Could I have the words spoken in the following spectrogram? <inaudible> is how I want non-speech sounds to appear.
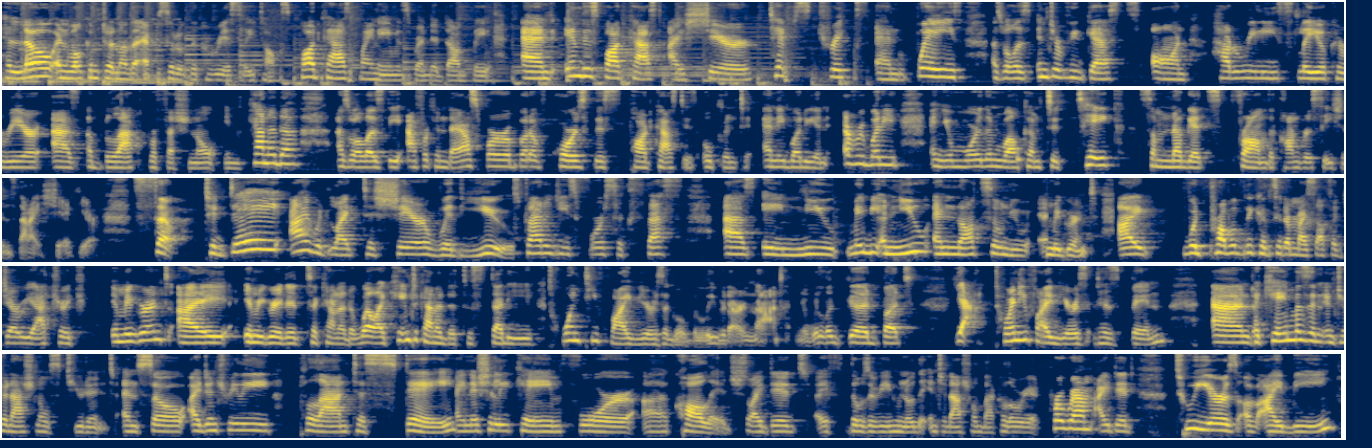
Hello, and welcome to another episode of the Career Slay Talks podcast. My name is Brenda Dogbey, and in this podcast, I share tips, tricks, and ways, as well as interview guests on how to really slay your career as a Black professional in Canada, as well as the African diaspora. But of course, this podcast is open to anybody and everybody, and you're more than welcome to take some nuggets from the conversations that I share here. So, Today, I would like to share with you strategies for success as a new, maybe a new and not so new immigrant. I would probably consider myself a geriatric immigrant. I immigrated to Canada. Well, I came to Canada to study 25 years ago, believe it or not. I mean, we look good, but yeah, 25 years it has been. And I came as an international student. And so I didn't really plan to stay. I initially came for uh, college. So I did, if those of you who know the International Baccalaureate Program, I did two years of IB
